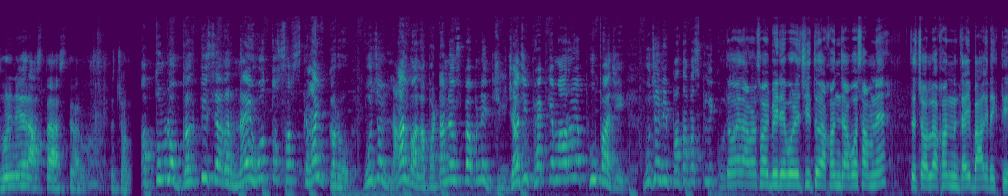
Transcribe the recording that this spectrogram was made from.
ধরে নেবে রাস্তা আসতে পারবো না তো চলো अब तुम लोग गलती से अगर नए हो तो सब्सक्राइब करो वो जो लाल वाला बटन है उस पर अपने जीजा जी फेंक के मारो या फूफा जी मुझे नहीं पता बस क्लिक তো guys, আমরা সবাই বেরিয়ে পড়েছি তো এখন যাব সামনে তো চলো এখন যাই বাঘ দেখতে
